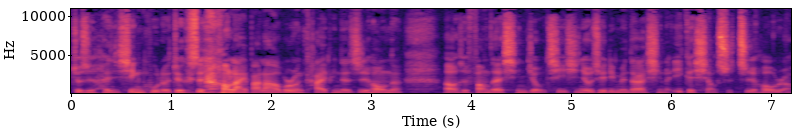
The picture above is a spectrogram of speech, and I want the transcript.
就是很辛苦的，就是后来把它好不容易开瓶了之后呢，然后是放在醒酒器，醒酒器里面大概醒了一个小时之后，然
